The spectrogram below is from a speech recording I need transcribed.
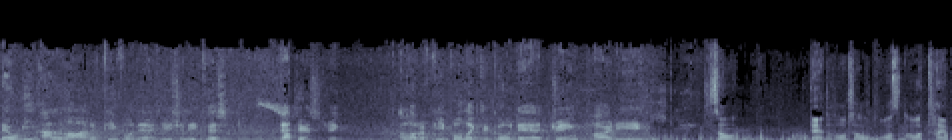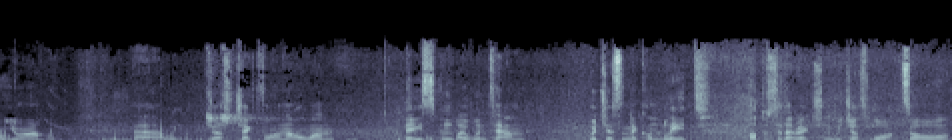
there will be a lot of people there usually because that Okay. district, a lot of people like to go there, drink, party. So that hotel wasn't our type era. Uh, we just checked for another one, Days Inn by Wyndham, which is in the complete opposite direction we just walked. So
